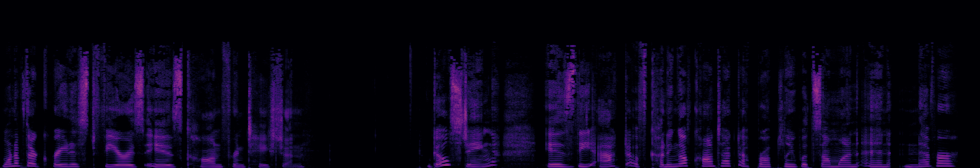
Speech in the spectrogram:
one of their greatest fears is confrontation. Ghosting is the act of cutting off contact abruptly with someone and never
